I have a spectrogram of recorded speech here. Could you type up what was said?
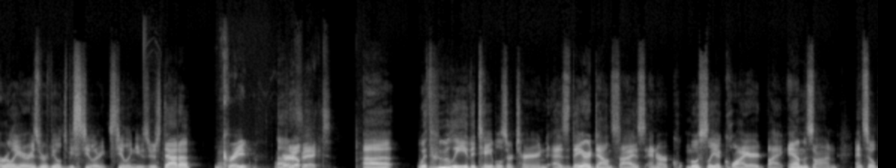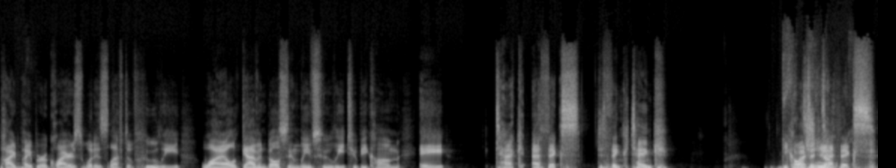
earlier is revealed to be stealing, stealing users' data. Great. Perfect. Uh, with Hooli, the tables are turned as they are downsized and are qu- mostly acquired by Amazon. And so Pied Piper acquires what is left of Hooli, while Gavin Belson leaves Hooli to become a tech ethics think tank. He calls it Question. Tethics.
